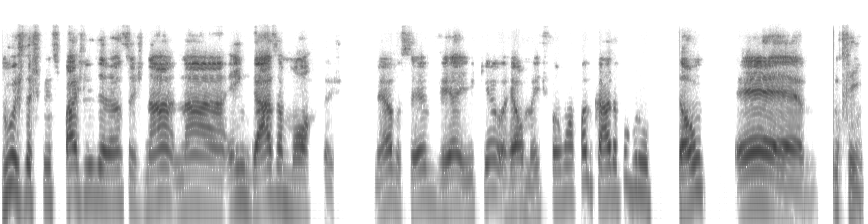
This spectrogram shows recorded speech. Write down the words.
duas das principais lideranças na, na, em Gaza mortas. Né? Você vê aí que realmente foi uma pancada para o grupo. Então, é, enfim,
